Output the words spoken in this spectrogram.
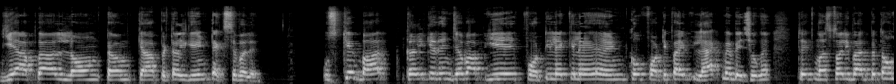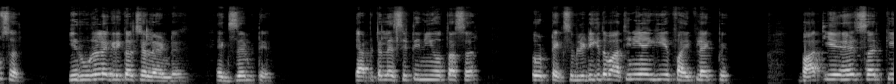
ये आपका long term capital gain taxable है। उसके बाद, कल के दिन जब आप ये फोर्टी लैख के लैंड को फोर्टी फाइव लैख में बेचोगे तो एक मस्त वाली बात बताऊँ सर ये रूरल एग्रीकल्चर लैंड है एग्जेम्प्ट कैपिटल एसिटी नहीं होता सर तो टैक्सेबिलिटी की तो बात ही नहीं आएगी ये फाइव लैख पे। बात ये है सर कि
